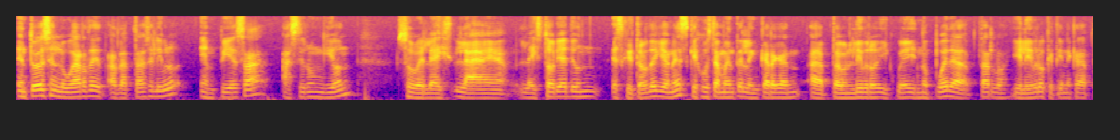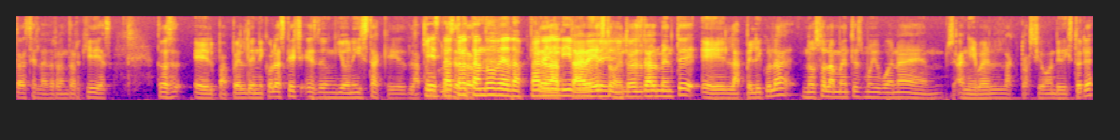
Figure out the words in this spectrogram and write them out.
Entonces en lugar de adaptar ese libro, empieza a hacer un guion sobre la, la, la historia de un escritor de guiones que justamente le encargan adaptar un libro y güey no puede adaptarlo. Y el libro que tiene que adaptar es El ladrón de orquídeas. Entonces el papel de Nicolas Cage es de un guionista que la que película está tratando de adaptar de el libro. adaptar esto. del- Entonces realmente eh, la película no solamente es muy buena en- a nivel de actuación y de historia,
